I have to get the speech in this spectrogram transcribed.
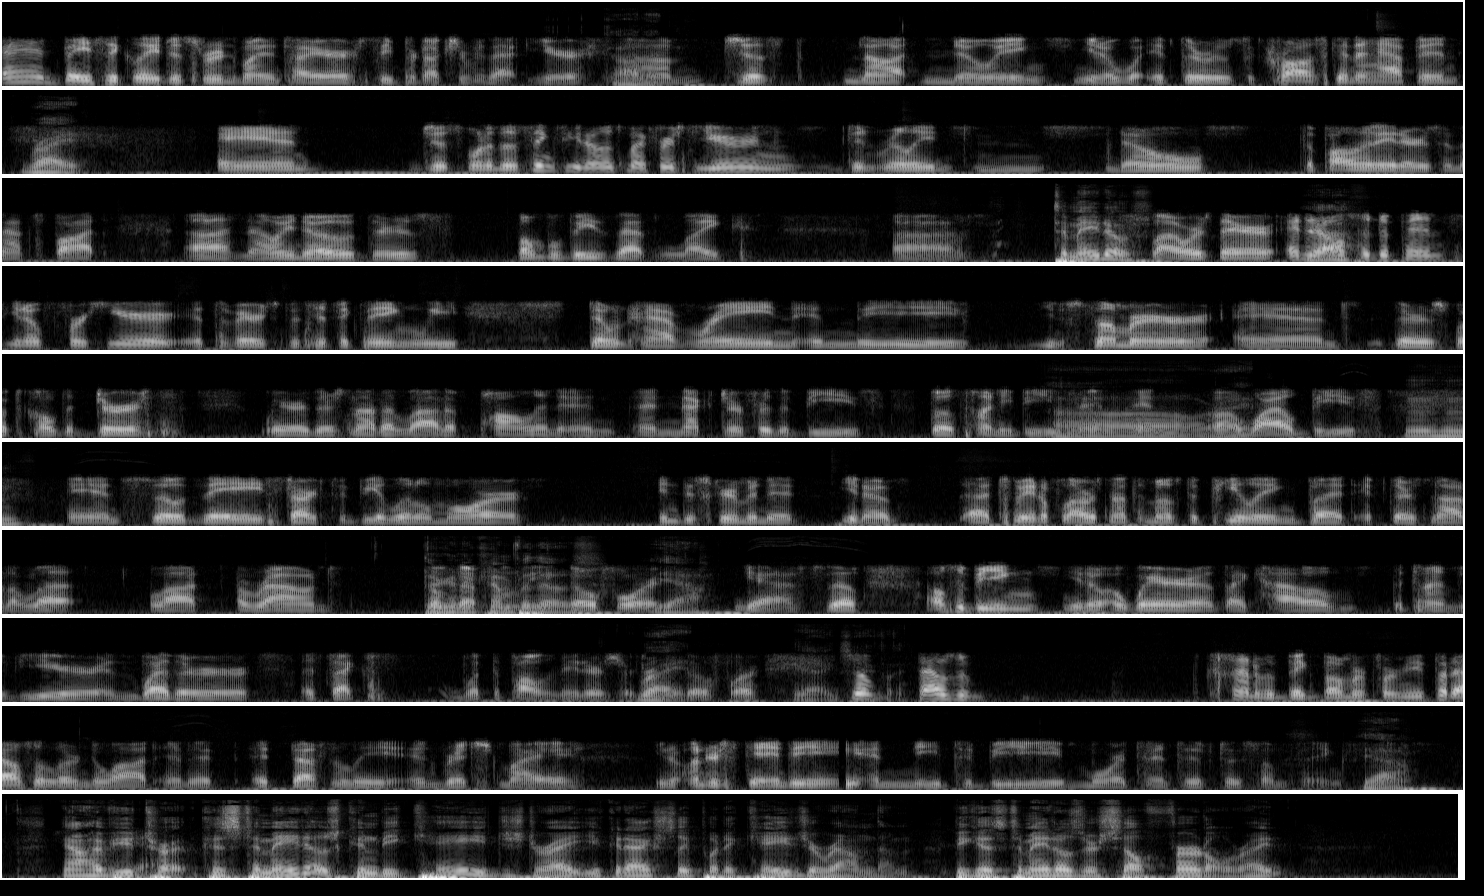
and basically just ruined my entire seed production for that year. Um, just not knowing, you know, if there was a cross going to happen, Right. and just one of those things. You know, it was my first year and didn't really know the pollinators in that spot. Uh, now I know there's bumblebees that like uh, Tomatoes. flowers there, and it also depends. You know, for here, it's a very specific thing. We don't have rain in the you know, summer, and there's what's called a dearth, where there's not a lot of pollen and, and nectar for the bees, both honeybees and, and Oh, uh, wild bees, Mm-hmm. and so they start to be a little more indiscriminate. You know, uh, tomato flower is not the most appealing, but if there's not a lot lot around, They're gonna come for those. Go for it. Yeah. Yeah. So also being you know aware of like how the time of year and weather affects what the pollinators are going Right. to go for. Yeah, exactly. So that was a kind of a big bummer for me, but I also learned a lot, and it it definitely enriched my you know understanding and need to be more attentive to some things. Yeah. Now, have you Yeah. tried? Because tomatoes can be caged, right? You could actually put a cage around them because tomatoes are self-fertile, right?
